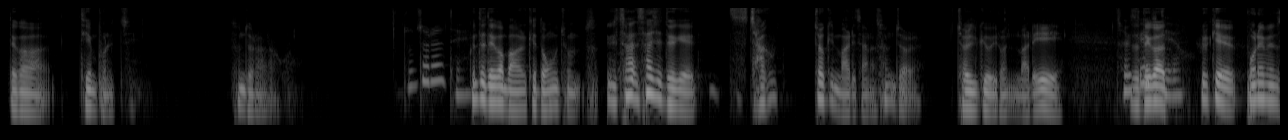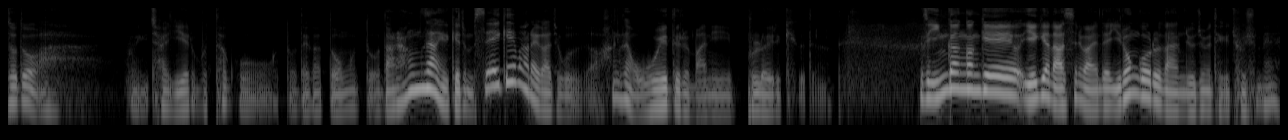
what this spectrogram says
내가 DM 보냈지 손절하라고 손절해도 돼. 근데 내가 막 이렇게 너무 좀 사, 사실 되게 자극적인 말이잖아 손절 절교 이런 말이 절대 내가 돼요. 그렇게 보내면서도 아. 뭐잘 이해를 못하고 또 내가 너무 또 나는 항상 이렇게 좀 세게 말해가지고 항상 오해들을 많이 불러일으키거든. 그래서 인간관계 얘기가 나왔으니 말인데 이런 거를 난 요즘에 되게 조심해.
